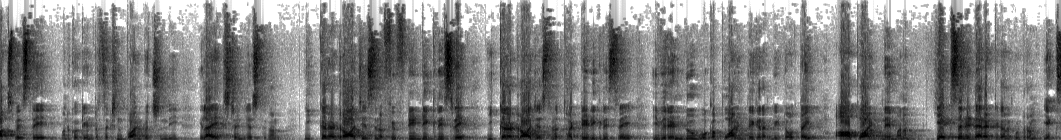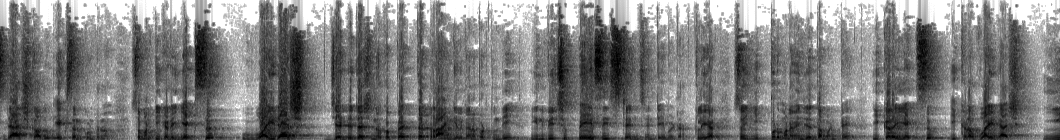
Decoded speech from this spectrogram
ఆర్క్స్ వేస్తే మనకు ఒక ఇంటర్సెక్షన్ పాయింట్ వచ్చింది. ఇలా ఎక్స్టెండ్ చేస్తున్నాను. ఇక్కడ డ్రా చేసిన ఫిఫ్టీన్ డిగ్రీస్ రే ఇక్కడ డ్రా చేస్తున్న థర్టీ డిగ్రీస్ రే ఇవి రెండు ఒక పాయింట్ దగ్గర మీట్ అవుతాయి. ఆ పాయింట్ నే మనం ఎక్స్ అని డైరెక్ట్గా అనుకుంటున్నాం. ఎక్స్ డాష్ కాదు ఎక్స్ అనుకుంటున్నాం. సో మనకి ఇక్కడ X Y dash Z dash అని ఒక పెద్ద ట్రాంగిల్ కనపడుతుంది. In which base ten centimeter clear so ఇప్పుడు మనం ఏం చేద్దామంటే ఇక్కడ ఎక్స్ ఇక్కడ వై డాష్ ఈ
